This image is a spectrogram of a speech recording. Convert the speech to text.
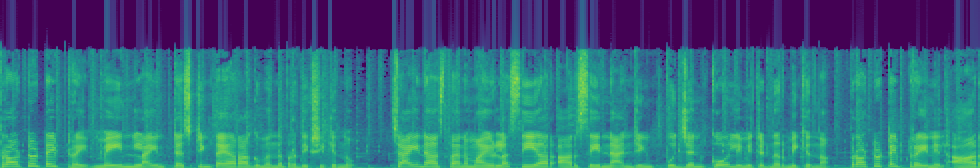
prototype train main line testing തയ്യാറാകുമെന്ന് പ്രതീക്ഷിക്കുന്നു. ചൈന ആസ്ഥാനമായുള്ള C R R C Nanjing Puzhen co limited നിർമ്മിക്കുന്ന പ്രോട്ടോടൈപ്പ് ട്രെയിനിൽ ആറ്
